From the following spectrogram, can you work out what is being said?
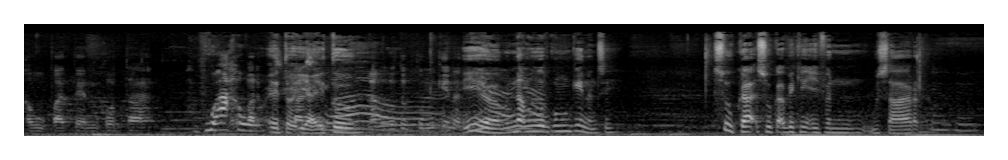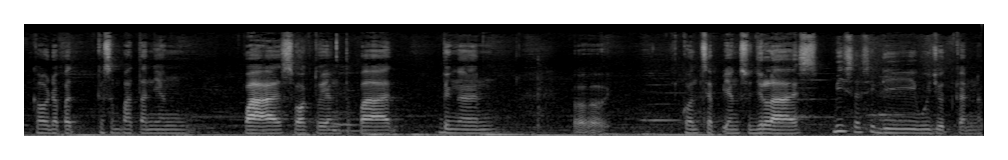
kabupaten kota Wow. itu ya itu. nggak menutup kemungkinan Iya, nggak menutup kemungkinan sih. Suka suka bikin event besar. Kalau dapat kesempatan yang pas, waktu yang tepat dengan eh, konsep yang sejelas, bisa sih diwujudkan.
